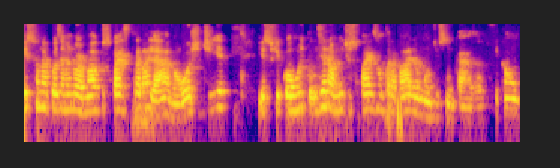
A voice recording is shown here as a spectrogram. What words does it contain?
Isso é uma coisa mais normal que os pais trabalhavam. Hoje em dia, isso ficou muito. Geralmente, os pais não trabalham muito isso em casa. Ficam.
